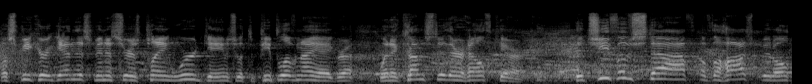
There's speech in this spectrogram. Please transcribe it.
Well, Speaker, again, this minister is playing word games with the people of Niagara when it comes to their health care. The chief of staff of the hospital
